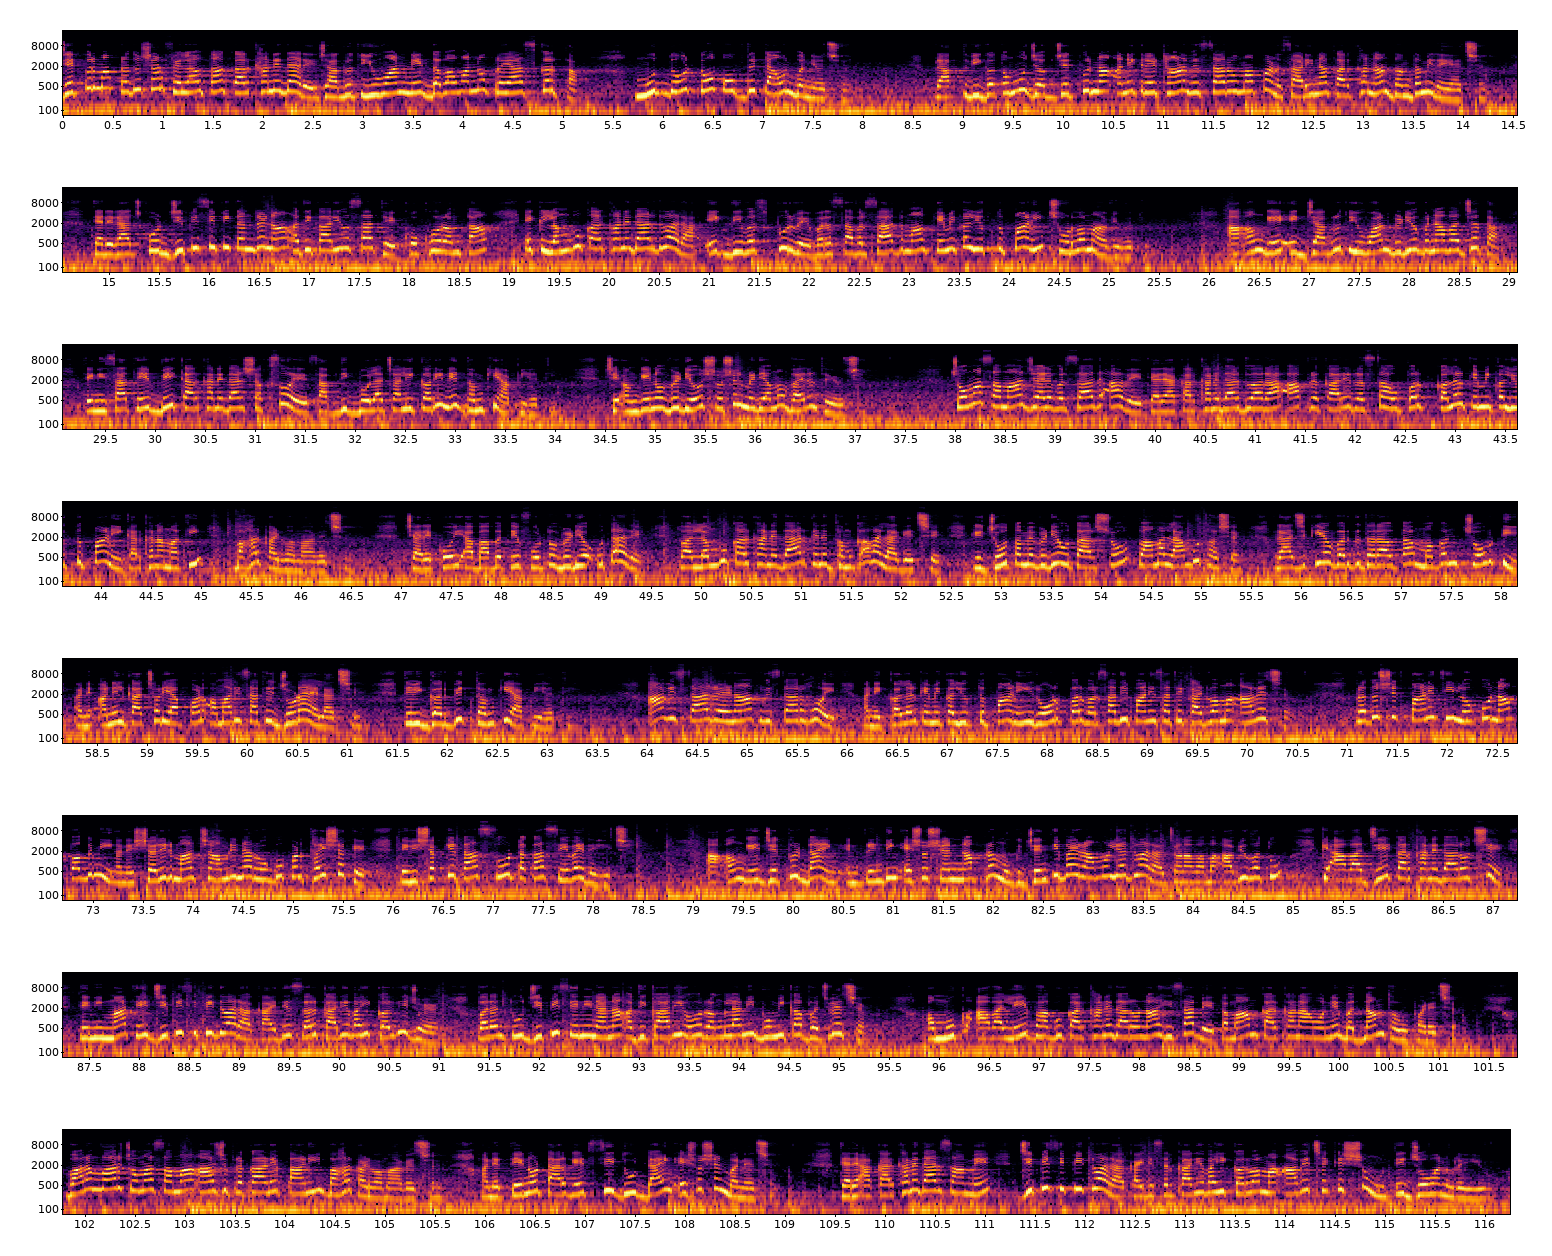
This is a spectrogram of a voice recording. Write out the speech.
જેતપુરમાં પ્રદૂષણ ફેલાવતા કારખાનેદારે જાગૃત યુવાનને દબાવવાનો પ્રયાસ કરતા મુદ્દો ટોપ ઓફ ધ ટાઉન બન્યો છે. પ્રાપ્ત વિગતો મુજબ, જેતપુરના અનેક રહેઠાણ વિસ્તારોમાં પણ સાડીના કારખાના ધમધમી રહ્યા છે. ત્યારે રાજકોટ જીપીસીપી તંત્રના અધિકારીઓ સાથે ખોખો રમતા એક લંબુ કારખાનેદાર દ્વારા એક દિવસ પૂર્વે વરસતા વરસાદમાં કેમિકલયુક્ત પાણી છોડવામાં આવ્યું હતું. આ અંગે એક જાગૃત યુવાન વીડિયો બનાવવા જતા તેની સાથે બે કારખાનેદાર શખ્સોએ શાબ્દિક બોલાચાલી કરીને ધમકી આપી હતી. જે અંગેનો વીડિયો સોશિયલ મીડિયામાં વાયરલ થયો છે. ચોમાસામાં જ્યારે વરસાદ આવે ત્યારે આ કારખાનેદાર દ્વારા આ પ્રકારે રસ્તા ઉપર કલર કેમિકલયુક્ત પાણી કારખાનામાંથી બહાર કાઢવામાં આવે છે. જ્યારે કોઈ આ બાબતે ફોટો, વીડિયો ઉતારે, તો આ લંબુ કારખાનેદાર તેને ધમકાવા લાગે છે કે જો તમે વીડિયો ઉતારશો તો આમાં લાંબુ થશે. રાજકીય વર્ગ ધરાવતા મગન ચોવટી અને અનિલ કાછડિયા પણ અમારી સાથે જોડાયેલા છે તેવી ગર્ભિત ધમકી આપી હતી. આ વિસ્તાર રહેણાંક વિસ્તાર હોય અને કલર કેમિકલયુક્ત પાણી રોડ પર વરસાદી પાણી સાથે કાઢવામાં આવે છે. પ્રદૂષિત પાણીથી લોકોના પગની અને શરીરમાં ચામડીના રોગો પણ થઈ શકે તેવી શક્યતા સો ટકા સેવાઈ રહી છે. આ અંગે જેતપુર ડાઇંગ એન્ડ પ્રિન્ટિંગ એસોસિએશનના પ્રમુખ જયંતિભાઈ રામોલિયા દ્વારા જણાવવામાં આવ્યું હતું કે આવા જે કારખાનેદારો છે, તેની માથે જીપીસીપી દ્વારા કાયદેસર કાર્યવાહી કરવી જોઈએ. પરંતુ જીપીસીએનીના અધિકારીઓ રંગલાની ભૂમિકા ભજવે છે. અમુક આવા લે ભાગુ કારખાનેદારોના હિસાબે તમામ કારખાનાઓને બદનામ થવું પડે છે. વારંવાર ચોમાસામાં આ જ પ્રકારે પાણી બહાર કાઢવામાં આવે છે અને તેનો ટાર્ગેટ સીધું ડાઇંગ એસોસિએશન બને છે. ત્યારે આ કારખાનેદાર સામે જીપીસીપી દ્વારા કાયદેસર કાર્યવાહી કરવામાં આવે છે કે શું તે જોવાનું રહ્યું?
